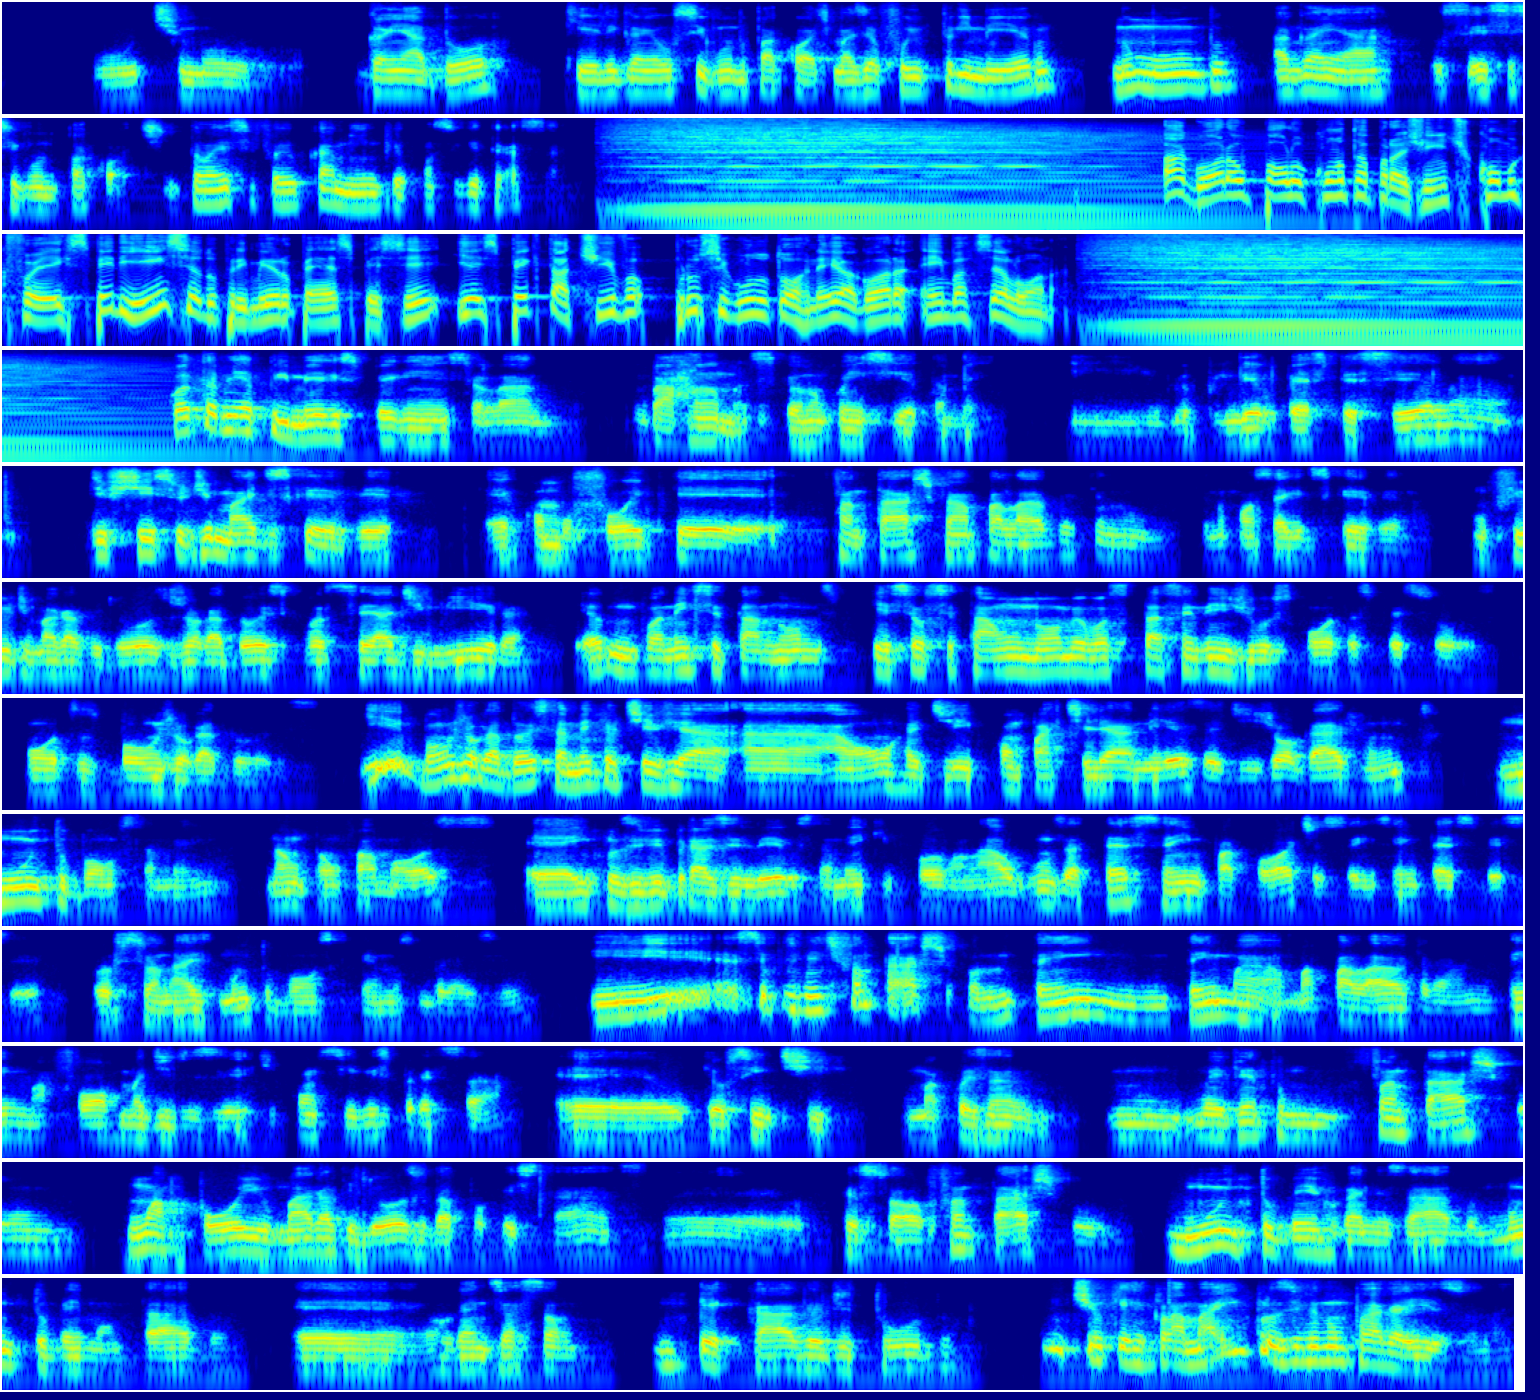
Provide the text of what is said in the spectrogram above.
o último ganhador, que ele ganhou o segundo pacote, mas eu fui o primeiro no mundo a ganhar esse segundo pacote. Então esse foi o caminho que eu consegui traçar. Agora o Paulo conta pra gente como que foi a experiência do primeiro PSPC e a expectativa para o segundo torneio agora em Barcelona. Quanto à minha primeira experiência lá em Bahamas, que eu não conhecia também, e o meu primeiro PSPC, ela difícil demais de escrever é, como foi, porque fantástico é uma palavra que não, que não consegue descrever. Um fio de maravilhoso, jogadores que você admira. Eu não vou nem citar nomes, porque se eu citar um nome, eu vou estar sendo injusto com outras pessoas, com outros bons jogadores. E bons jogadores também que eu tive a, a, a honra de compartilhar a mesa, de jogar junto, muito bons também, não tão famosos é, inclusive brasileiros também que foram lá, alguns até sem o pacote, sem, sem o PSPC, profissionais muito bons que temos no Brasil. E é simplesmente fantástico, não tem, não tem uma, uma palavra, não tem uma forma de dizer que consiga expressar é, o que eu senti. Uma coisa, um, um evento fantástico, um, um, apoio maravilhoso da PokerStars, é, pessoal fantástico, muito bem organizado, muito bem montado, é, organização impecável de tudo. Não tinha o que reclamar, inclusive num paraíso, né?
